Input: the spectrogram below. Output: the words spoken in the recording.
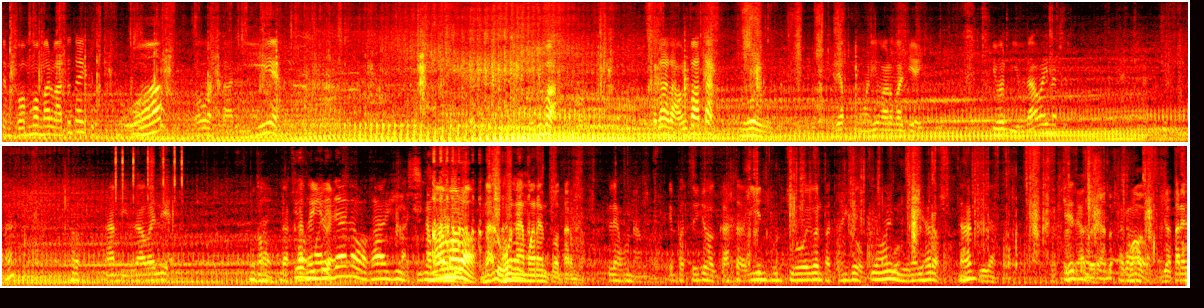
તમે ગમમાં માર વાતો થાય કુ ઓ ઓ તારી. જુબા પેલા રાહુલ પાતા એટલે પાણી વાળવા જઈ આવી ઇવન બીવરાવાય નથી. હા? હા બીવરાવાય લે એવો જતા રહે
